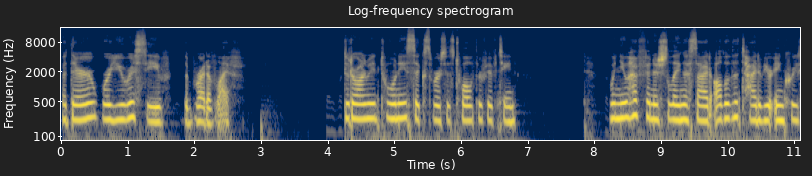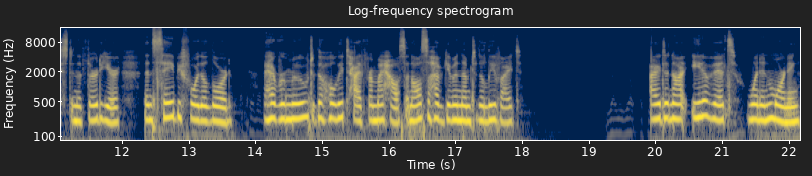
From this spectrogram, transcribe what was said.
but there where you receive the bread of life. Deuteronomy 26, verses 12 through 15. When you have finished laying aside all of the tithe of your increase in the third year, then say before the Lord, I have removed the holy tithe from my house, and also have given them to the Levite I did not eat of it when in mourning,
